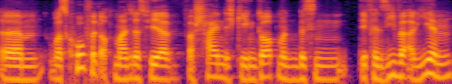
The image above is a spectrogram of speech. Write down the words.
ähm, was Kofeld auch meinte, dass wir wahrscheinlich gegen Dortmund ein bisschen defensiver agieren,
